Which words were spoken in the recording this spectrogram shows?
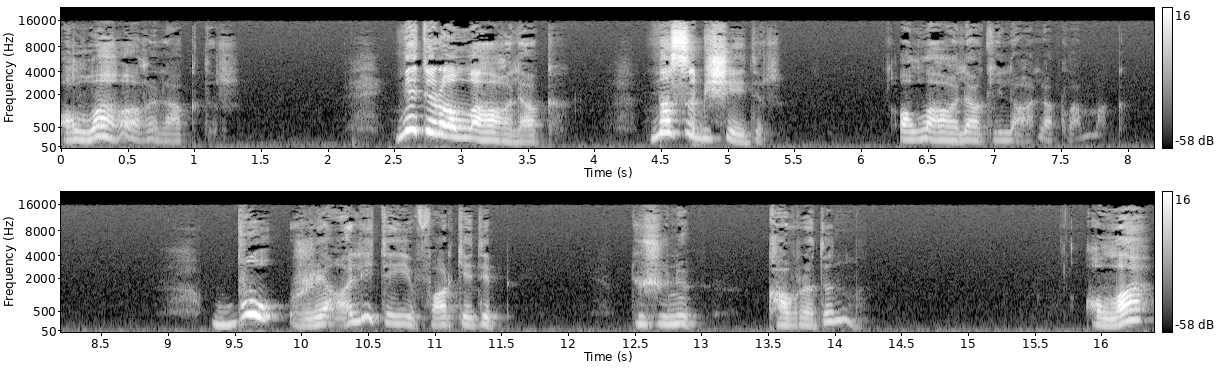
Allah ahlaktır. Nedir Allah ahlak? Nasıl bir şeydir? Allah ahlakıyla ahlaklanmak. Bu realiteyi fark edip, düşünüp kavradın mı? Allah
